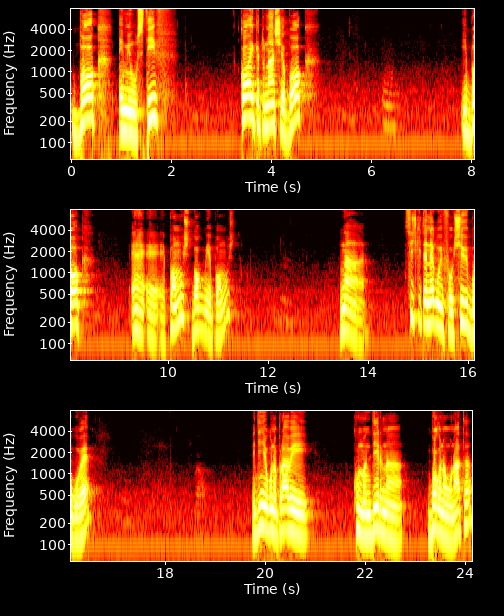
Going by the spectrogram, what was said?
Бог е милостив, кой е като нашия Бог и Бог е, е, е помощ, Бог ми е помощ, на всичките негови фалшиви богове, Един го направи командир на Бога на Луната,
